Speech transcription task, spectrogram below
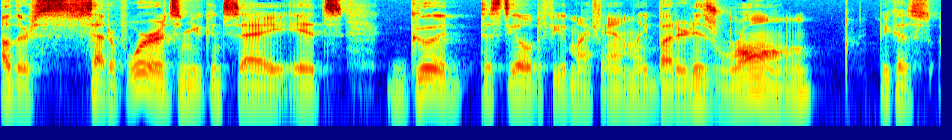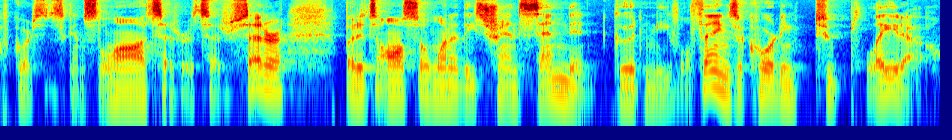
other set of words and you can say it's good to steal to feed my family, but it is wrong because of course it's against the law, et cetera, et cetera, et cetera. But it's also one of these transcendent good and evil things according to Plato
